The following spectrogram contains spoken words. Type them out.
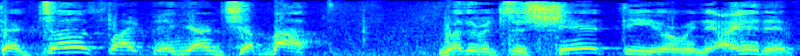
that just like the Inyan Shabbat, whether it's a sheti or an erev,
